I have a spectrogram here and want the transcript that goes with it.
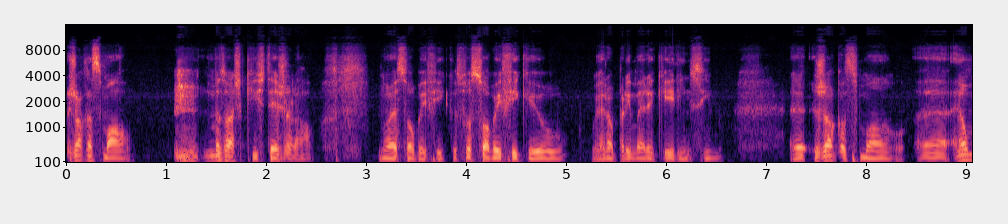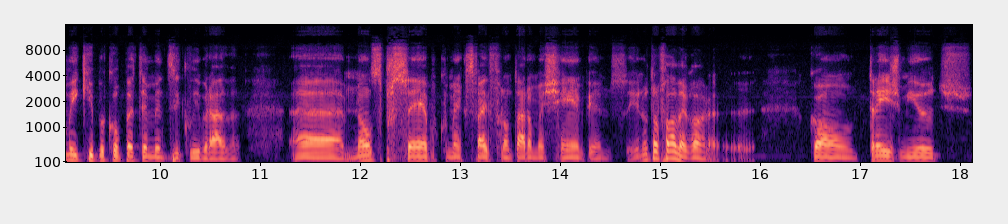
Joga-se mal, mas acho que isto é geral, não é só o Benfica. Se fosse só o Benfica, eu era o primeiro a cair em cima. Uh, Joga-se mal, uh, é uma equipa completamente desequilibrada. Uh, não se percebe como é que se vai defrontar uma Champions. Eu não estou a falar de agora, com três miúdos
